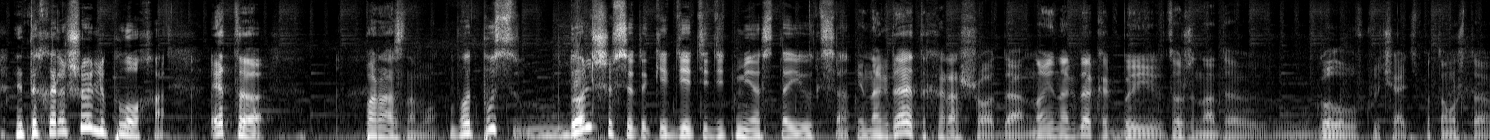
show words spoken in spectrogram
Это хорошо или плохо? Это по-разному. Вот пусть дольше все-таки дети детьми остаются. Иногда это хорошо, да, но иногда как бы тоже надо голову включать, потому что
